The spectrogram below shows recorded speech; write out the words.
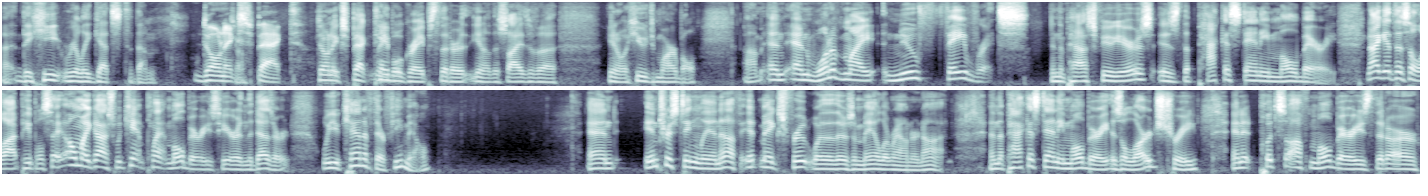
uh, the heat really gets to them. don't expect. Don't expect table grapes that are you know the size of a you know a huge marble. Um, and and one of my new favorites in the past few years is the Pakistani mulberry. Now I get this a lot. People say, "Oh my gosh, we can't plant mulberries here in the desert." Well, you can if they're female. And interestingly enough, it makes fruit whether there's a male around or not. And the Pakistani mulberry is a large tree, and it puts off mulberries that are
